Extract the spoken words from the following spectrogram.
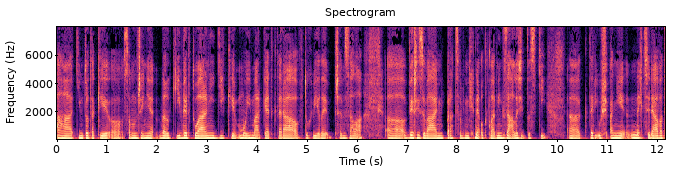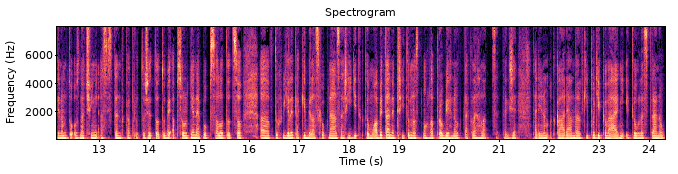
A tímto taky eh, samozřejmě velký virtuální díky mojí market, která v tu chvíli převzala eh, vyřizování pracovních neodkladných záležitostí, eh, který už ani nechci dávat jenom to označení asistentka, protože to, to by absolutně nepopsalo to, co v tu chvíli taky byla schopná zařídit k tomu, aby ta nepřítomnost mohla proběhnout takhle hladce. Takže tady jenom odkládám velký poděkování i touhle stranou.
